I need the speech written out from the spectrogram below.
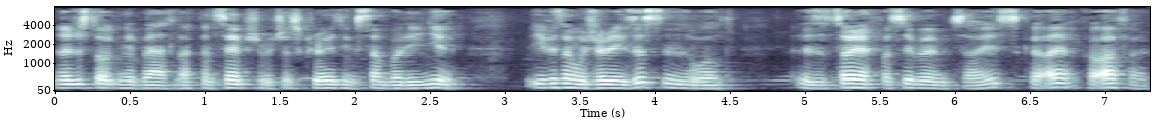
not just talking about like conception, which is creating somebody new. Even something which already exists in the world is a tzarech pasibah imtzais ka'afar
